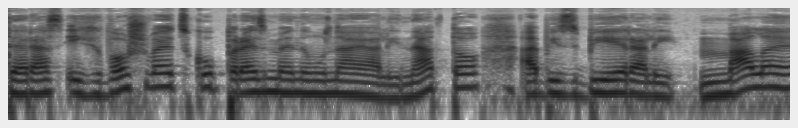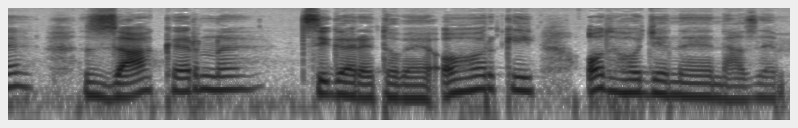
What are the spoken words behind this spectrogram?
Teraz ich vo Švédsku pre zmenu najali na to, aby zbierali malé, zákerné, cigaretové ohorky odhodené na zem.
